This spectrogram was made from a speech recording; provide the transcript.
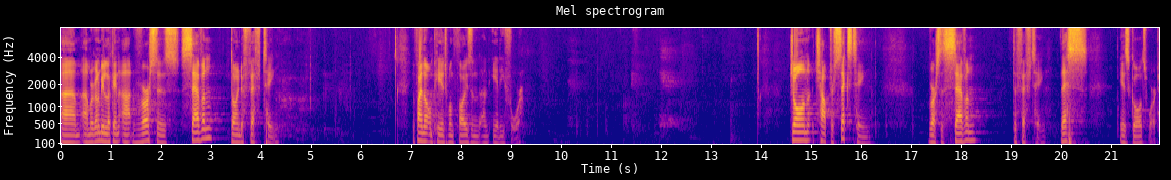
Um, and we're going to be looking at verses 7 down to 15. You'll find that on page 1084. John chapter 16, verses 7 to 15. This is God's word.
